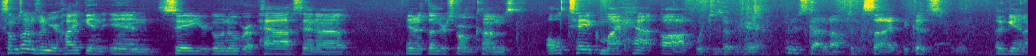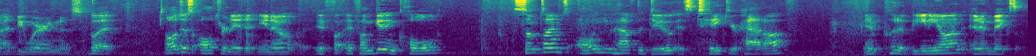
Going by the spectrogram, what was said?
sometimes when you're hiking and say you're going over a pass and a and a thunderstorm comes, I'll take my hat off, which is over here. I just got it off to the side because, again, I'd be wearing this. But I'll just alternate it. You know, if if I'm getting cold, sometimes all you have to do is take your hat off and put a beanie on, and it makes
